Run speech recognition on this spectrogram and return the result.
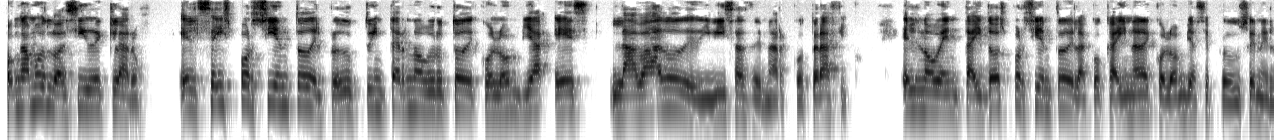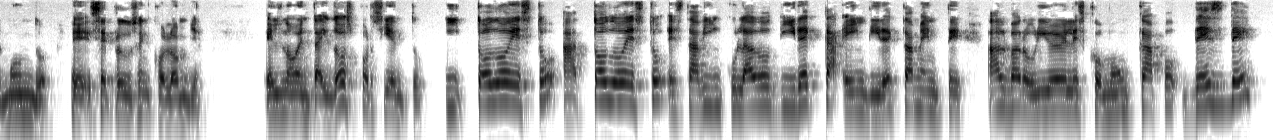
pongámoslo así de claro, el 6% del Producto Interno Bruto de Colombia es lavado de divisas de narcotráfico. El 92% de la cocaína de Colombia se produce en el mundo, eh, se produce en Colombia el 92%. Y todo esto, a todo esto está vinculado directa e indirectamente Álvaro Uribe Vélez como un capo desde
